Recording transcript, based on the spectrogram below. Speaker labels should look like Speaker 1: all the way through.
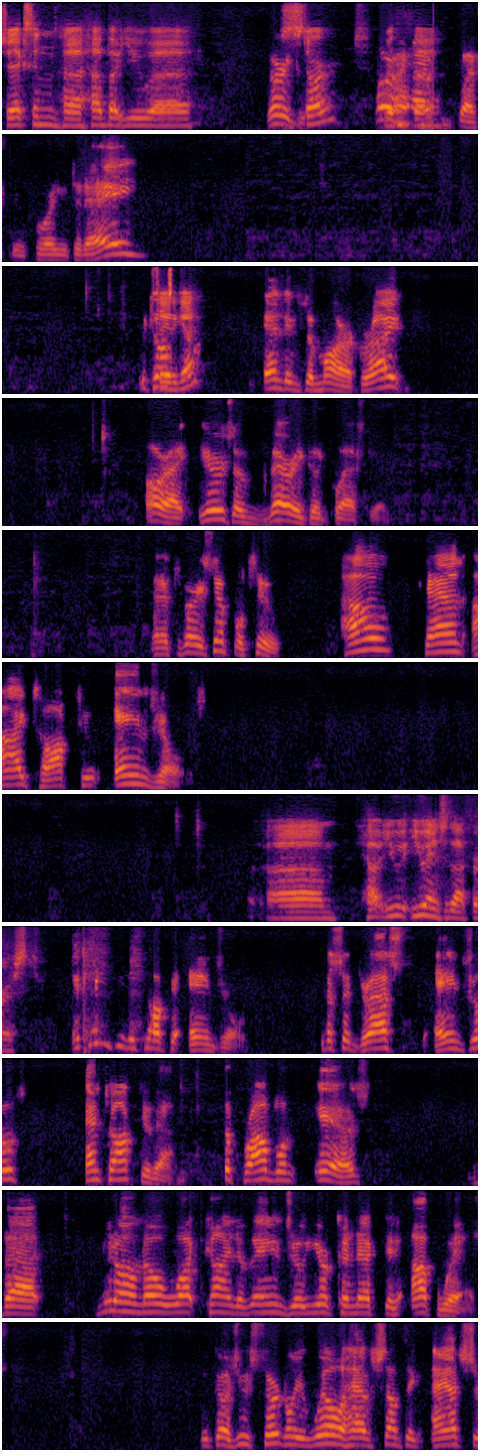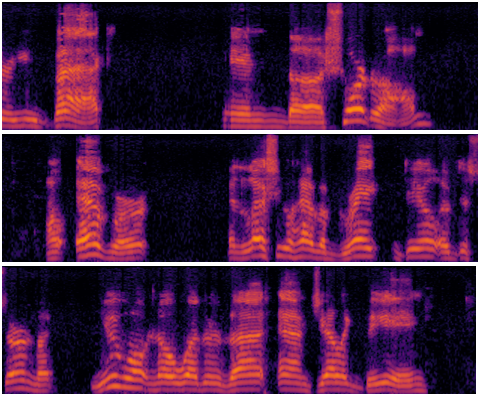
Speaker 1: Jackson, uh, how about you uh,
Speaker 2: Very good.
Speaker 1: start?
Speaker 2: All
Speaker 1: with,
Speaker 2: right, I
Speaker 1: uh,
Speaker 2: have a question for you today. We
Speaker 1: say it again.
Speaker 2: endings of Mark, right? All right, here's a very good question. And it's very simple too. How can I talk to angels?
Speaker 1: Um, how you you answer that first.
Speaker 2: It's easy to talk to angels. Just address angels and talk to them. The problem is that you don't know what kind of angel you're connecting up with. Because you certainly will have something answer you back in the short run. However, unless you have a great deal of discernment, you won't know whether that angelic being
